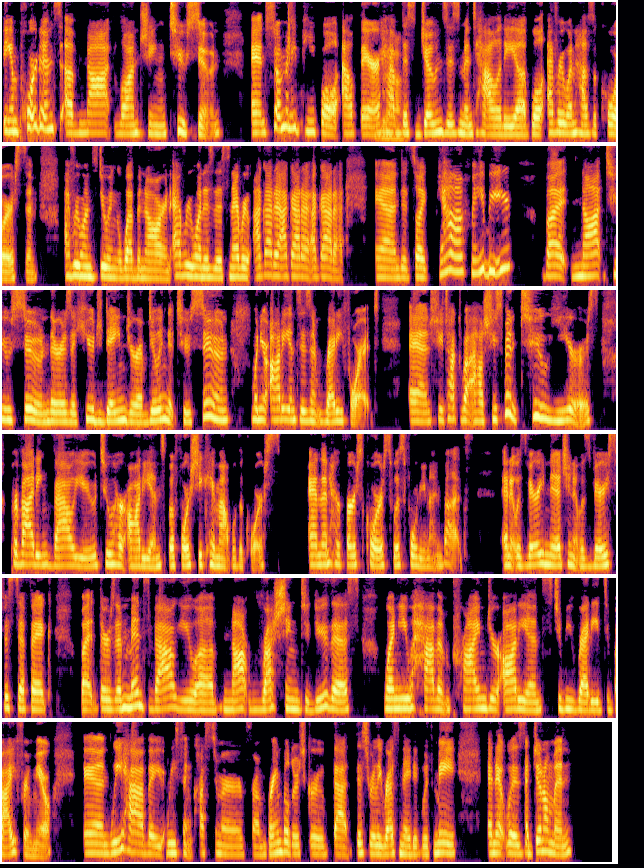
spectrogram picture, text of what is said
the importance of not launching too soon. And so many people out there yeah. have this Joneses mentality of, well, everyone has a course and everyone's doing a webinar and everyone is this and every I gotta, I gotta, I gotta. And it's like, yeah, maybe but not too soon. There is a huge danger of doing it too soon when your audience isn't ready for it. And she talked about how she spent two years providing value to her audience before she came out with a course. And then her first course was 49 bucks and it was very niche and it was very specific but there's immense value of not rushing to do this when you haven't primed your audience to be ready to buy from you. And we have a recent customer from brand builders group that this really resonated with me and it was a gentleman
